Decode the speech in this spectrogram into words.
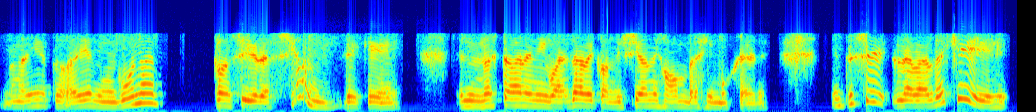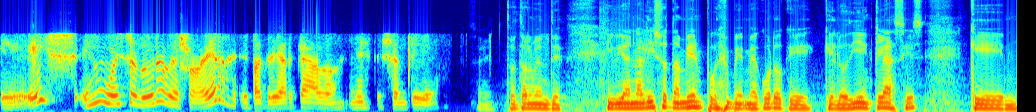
no había todavía ninguna consideración de que no estaban en igualdad de condiciones hombres y mujeres. Entonces, la verdad es que eh, es, es un hueso duro de roer el patriarcado en este sentido. Sí, totalmente. Y analizo también, porque me acuerdo que, que lo di en clases, que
